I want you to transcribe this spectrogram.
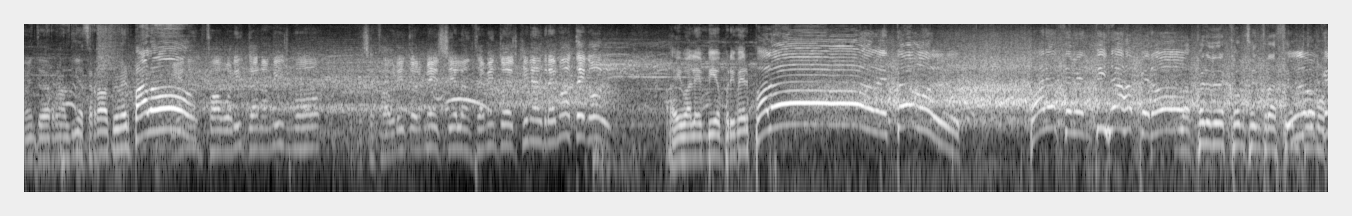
Lanzamiento de Ronaldinho cerrado primer palo. Tiene un favorito ahora mismo. Ese favorito es Messi. El lanzamiento de esquina, el remate, gol. Ahí va el envío, primer palo. ¡De gol! Parece mentira, pero La pérdida de concentración. lo que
